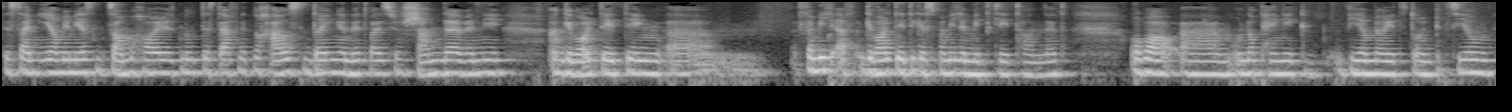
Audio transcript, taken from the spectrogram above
das sei mir, wir müssen zusammenhalten und das darf nicht nach außen dringen, nicht, weil es ist Schande, wenn ich einen gewalttätigen, äh, Familie, ein gewalttätiges Familienmitglied habe. Nicht? Aber ähm, unabhängig, wie wir jetzt da in Beziehung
